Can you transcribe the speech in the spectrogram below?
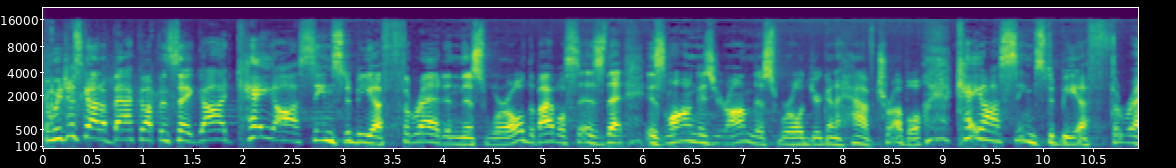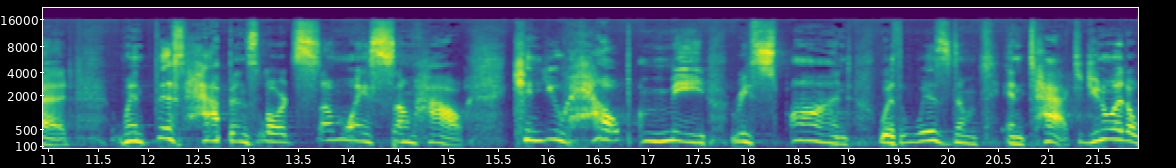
And we just got to back up and say, God, chaos seems to be a thread in this world. The Bible says that as long as you're on this world, you're going to have trouble. Chaos seems to be a thread. When this happens, Lord, some way, somehow, can you help me respond with wisdom and tact? Do you know what a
